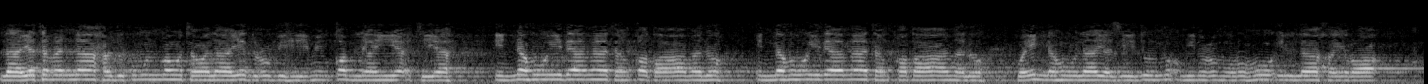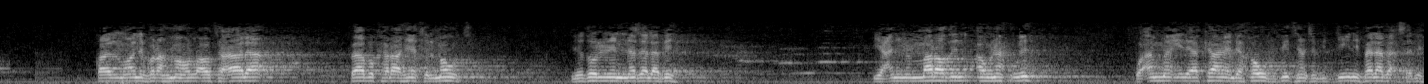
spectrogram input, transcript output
لا يتمنى أحدكم الموت ولا يدعو به من قبل أن يأتيه. إنه إذا مات انقطع عمله. إنه إذا مات انقطع عمله. وإنه لا يزيد المؤمن عمره إلا خيرا. قال المؤلف رحمه الله تعالى باب كراهية الموت لضر نزل به يعني من مرض أو نحوه وأما إذا كان لخوف فتنة في الدين فلا بأس به.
